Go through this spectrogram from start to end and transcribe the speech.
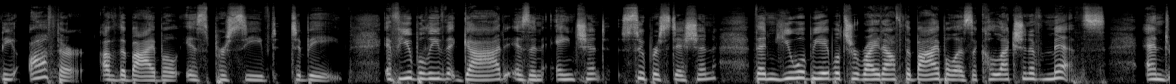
the author of the Bible, is perceived to be. If you believe that God is an ancient superstition, then you will be able to write off the Bible as a collection of myths and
